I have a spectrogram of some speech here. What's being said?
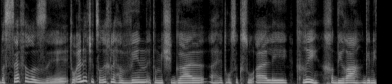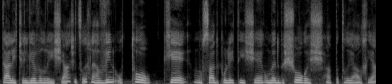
בספר הזה טוענת שצריך להבין את המשגל ההטרוסקסואלי, קרי חדירה גניטלית של גבר לאישה, שצריך להבין אותו כמוסד פוליטי שעומד בשורש הפטריארכיה,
